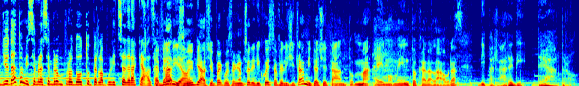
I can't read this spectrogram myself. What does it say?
Diodato mi sembra sempre un prodotto per la pulizia della casa. È Fabio. bravissimo, mi piace. Poi questa canzone di questa felicità mi piace tanto. Ma è il momento, cara Laura, di parlare di teatro.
